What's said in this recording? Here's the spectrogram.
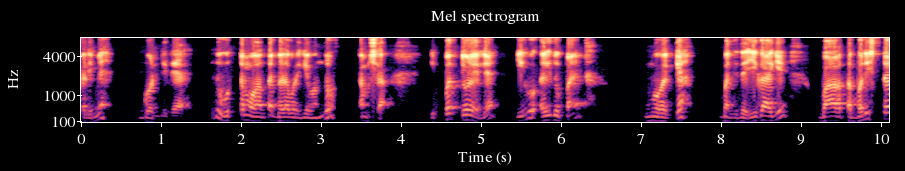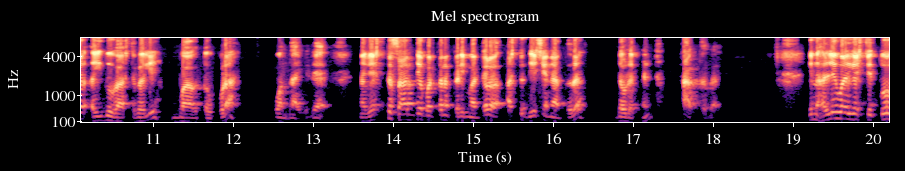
ಕಡಿಮೆಗೊಂಡಿದೆ. ಇದು ಉತ್ತಮವಾದಂತ ಬೆಳವಣಿಗೆ ಒಂದು ಅಂಶ. ಇಪ್ಪತ್ತೇಳರಲ್ಲಿ ಈಗ ಐದು ಪಾಯಿಂಟ್ ಮೂರಕ್ಕೆ ಬಂದಿದೆ. ಹೀಗಾಗಿ ಭಾರತ ಬಲಿಷ್ಠ ಐದು ರಾಷ್ಟ್ರಗಳಲ್ಲಿ ಭಾರತವು ಕೂಡ ಒಂದಾಗಿದೆ. ನಾವ್ ಎಷ್ಟು ಸಾಧ್ಯ ಬರ್ತನ ಕಡಿಮೆ ಮಾಡ್ತೇವೋ ಅಷ್ಟು ದೇಶ ಏನಾಗ್ತದೆ ಡೆವಲಪ್ಮೆಂಟ್ ಆಗ್ತದೆ. ಇನ್ನು ಹಳ್ಳಿ ಒಳಗೆ ಎಷ್ಟಿತ್ತು?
